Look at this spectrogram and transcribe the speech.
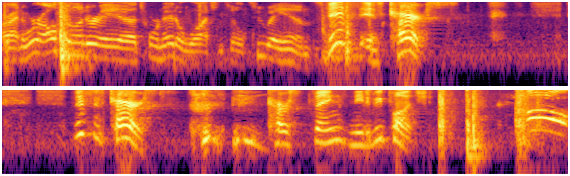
All right, and we're also under a uh, tornado watch until 2 a.m. This is cursed. This is cursed. cursed things need to be punched. Oh!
